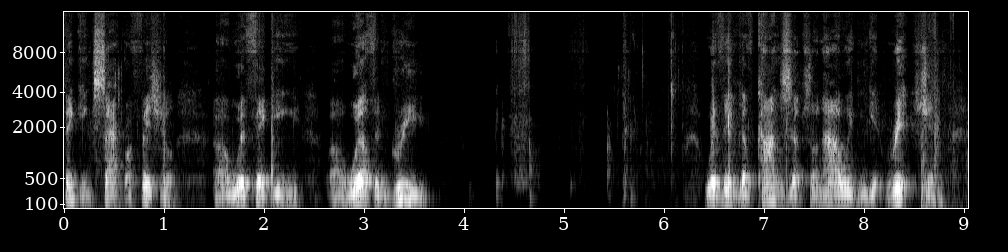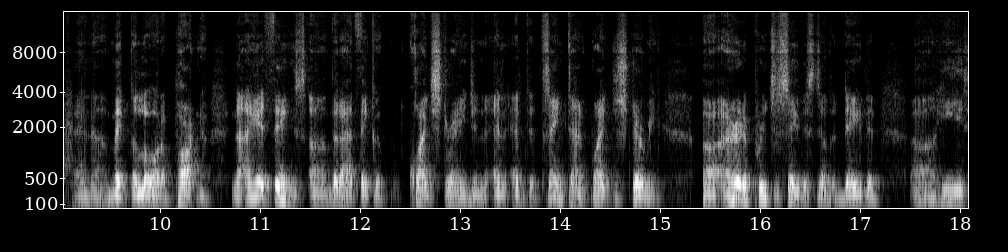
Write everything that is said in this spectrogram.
thinking sacrificial. Uh, we're thinking uh, wealth and greed. We think of concepts on how we can get rich and and uh, make the Lord a partner. Now, I hear things uh, that I think are quite strange and, and, at the same time quite disturbing. Uh, I heard a preacher say this the other day that uh, he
